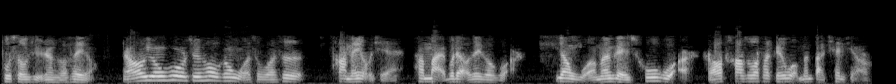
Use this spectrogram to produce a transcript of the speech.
不收取任何费用。然后用户最后跟我说是他没有钱，他买不了这个管，让我们给出管。然后他说他给我们打欠条，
